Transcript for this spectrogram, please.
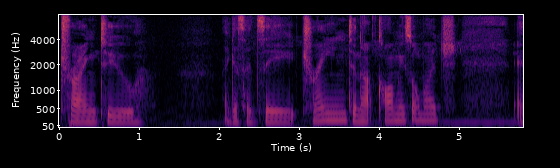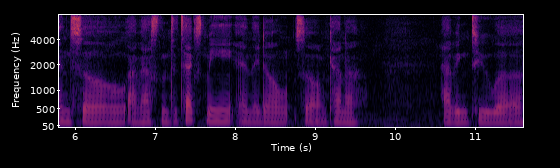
trying to, I guess I'd say, train to not call me so much. And so I've asked them to text me and they don't. So I'm kind of having to uh,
